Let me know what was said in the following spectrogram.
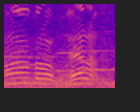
Ah, bravo, ela.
